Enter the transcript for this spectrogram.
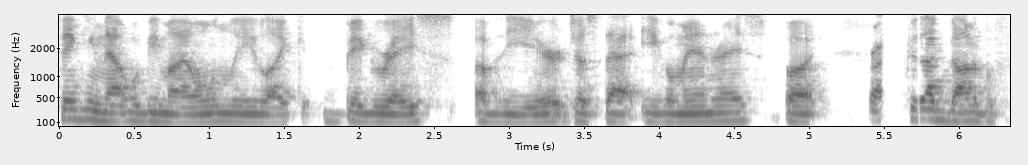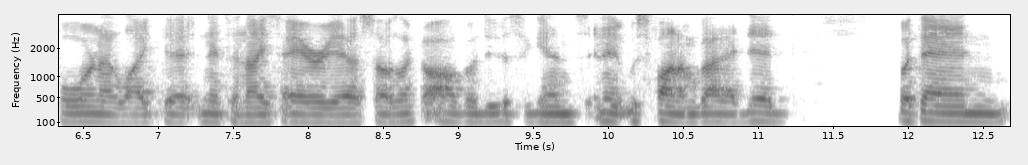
thinking that would be my only like big race of the year, just that Eagleman race. But because right. I've done it before and I liked it and it's a nice area. So I was like, oh, I'll go do this again. And it was fun. I'm glad I did. But then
